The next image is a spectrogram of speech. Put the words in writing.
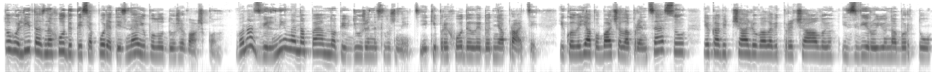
Того літа знаходитися поряд із нею було дуже важко. Вона звільнила, напевно, півдюжини служниць, які приходили до дня праці, і коли я побачила принцесу, яка відчалювала від причалу із вірою на борту,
